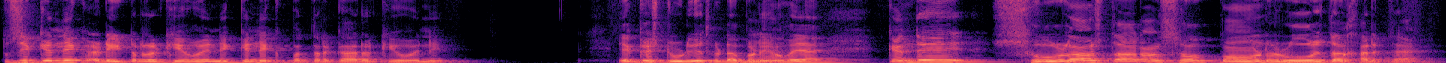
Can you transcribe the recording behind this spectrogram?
ਤੁਸੀਂ ਕਿੰਨੇ ਕੁ ਐਡੀਟਰ ਰੱਖੇ ਹੋਏ ਨੇ, ਕਿੰਨੇ ਕੁ ਪੱਤਰਕਾਰ ਰੱਖੇ ਹੋਏ ਨੇ? ਇੱਕ ਸਟੂਡੀਓ ਤੁਹਾਡਾ ਬਣਿਆ ਹੋਇਆ ਹੈ। ਕਹਿੰਦੇ 16 1700 ਪਾਉਂਡ ਰੋਜ਼ ਦਾ ਖਰਚਾ ਹੈ।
